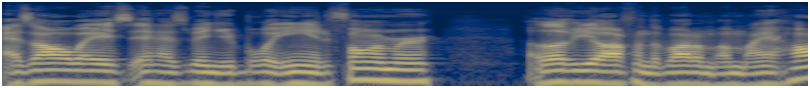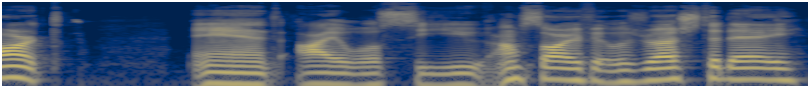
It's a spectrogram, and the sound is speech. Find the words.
As always, it has been your boy Ian Farmer. I love you all from the bottom of my heart. And I will see you. I'm sorry if it was rushed today.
